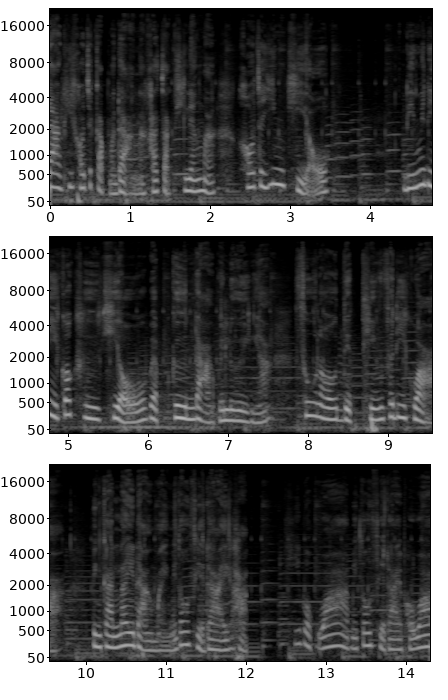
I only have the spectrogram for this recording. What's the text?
ยากที่เขาจะกลับมาด่างนะคะ จากที่เลี้ยงมาเขาจะยิ่งเขียว ดีไม่ดีก็คือเขียวแบบกืนด่างไปเลยอย่างเงี้ย สู้เราเด็ดทิ้งซะดีกว่า เป็นการไล่ด่างใหม่ไม่ต้องเสียดายค่ะ ที่บอกว่าไม่ต้องเสียดายเพราะว่า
